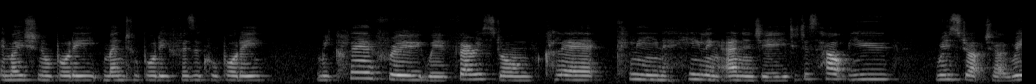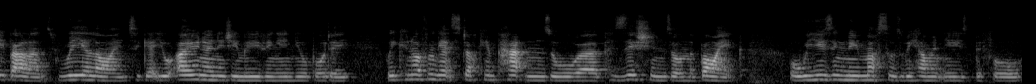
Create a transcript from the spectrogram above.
emotional body, mental body, physical body. We clear through with very strong, clear, clean, healing energy to just help you restructure, rebalance, realign to get your own energy moving in your body. We can often get stuck in patterns or uh, positions on the bike, or we're using new muscles we haven't used before.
